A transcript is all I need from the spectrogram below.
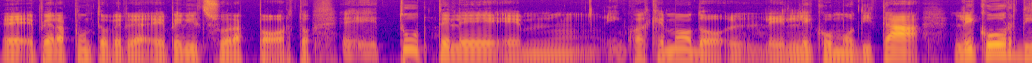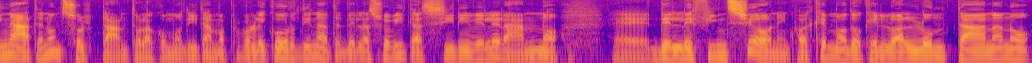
eh, per appunto per, eh, per il suo suo rapporto. E tutte le, ehm, in qualche modo, le, le, comodità, le coordinate, non soltanto la comodità, ma proprio le coordinate della sua vita si riveleranno eh, delle finzioni in qualche modo che lo allontanano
